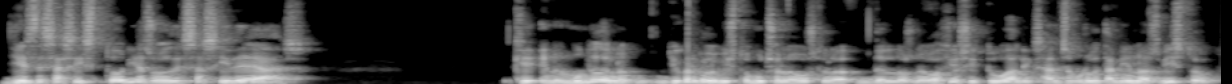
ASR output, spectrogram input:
y es de esas historias o de esas ideas que en el mundo del, yo creo que lo he visto mucho en el mundo de los negocios y tú, Alexandre, seguro que también lo has visto.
